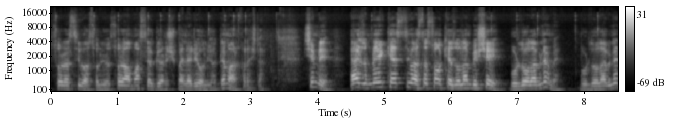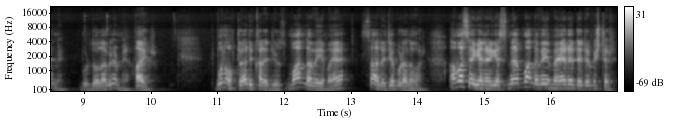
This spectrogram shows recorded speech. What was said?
sonra Sivas oluyor. Sonra Amasya görüşmeleri oluyor. Değil mi arkadaşlar? Şimdi Erzurum'da ilk kez Sivas'ta son kez olan bir şey. Burada olabilir mi? Burada olabilir mi? Burada olabilir mi? Hayır. Bu noktaya dikkat ediyoruz. Manda ve himaye sadece burada var. Amasya genelgesinde manda ve himaye reddedilmiştir.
